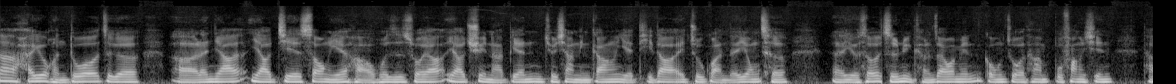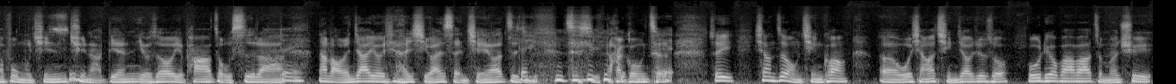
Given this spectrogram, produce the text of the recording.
那还有很多这个呃，人家要接送也好，或者说要要去哪边，就像您刚刚也提到，哎，主管的用车。呃，有时候子女可能在外面工作，他不放心他父母亲去哪边，有时候也怕他走失啦。对。那老人家又很喜欢省钱，要自己 自己搭公车，所以像这种情况，呃，我想要请教，就是说，五五六八八怎么去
